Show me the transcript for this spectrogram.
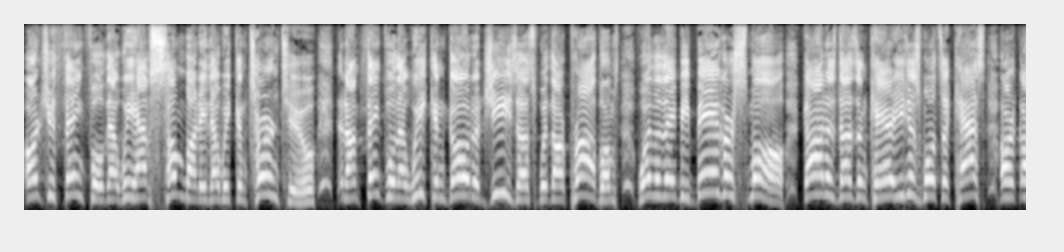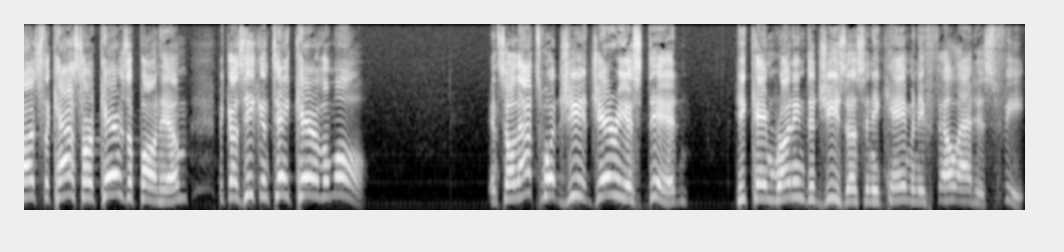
aren't you thankful that we have somebody that we can turn to? That I'm thankful that we can go to Jesus with our problems, whether they be big or small. God doesn't care. He just wants to cast our, us to cast our cares upon Him because He can take care of them all. And so that's what G- Jairus did. He came running to Jesus and he came and he fell at his feet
